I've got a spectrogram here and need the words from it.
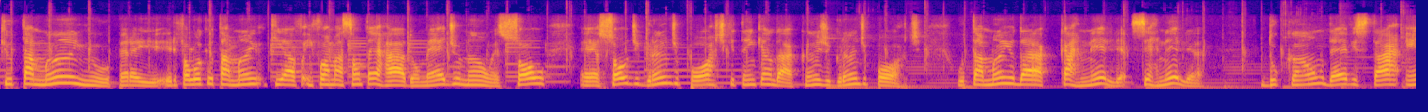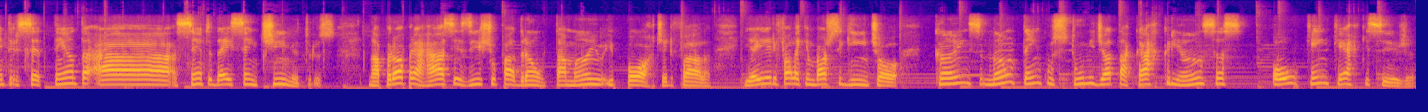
que o tamanho, peraí, ele falou que o tamanho, que a informação tá errada, o médio não, é só o, é só o de grande porte que tem que andar, cães de grande porte. O tamanho da carnelha, cernelha do cão deve estar entre 70 a 110 centímetros. Na própria raça existe o padrão, tamanho e porte, ele fala. E aí ele fala aqui embaixo o seguinte, ó, cães não têm costume de atacar crianças ou quem quer que seja.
